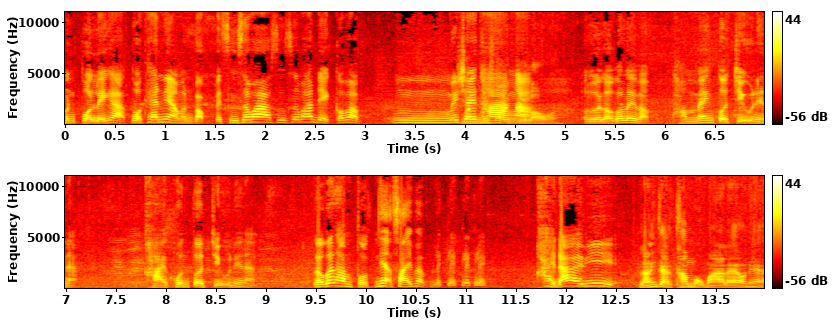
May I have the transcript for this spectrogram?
มันตัวเล็กอะตัวแค่เนี้ยมันแบบไปซื้อเสื้อผ้าซื้อเสื้อผ้าเด็กก็แบบ อืม ไม่ใช่มันทางตัอะวเราอะ เออ เราก็เลยแบบทำแม่งตัวจิ๋วนี่แหละ ขายคนตัวจิ๋วนี่แหละแล้วก็ทำตัวเนี้ยไซส์แบบเล็กๆเล็กๆขายได้พี่ หลังจากทำออกมาแล้วเนี่ย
